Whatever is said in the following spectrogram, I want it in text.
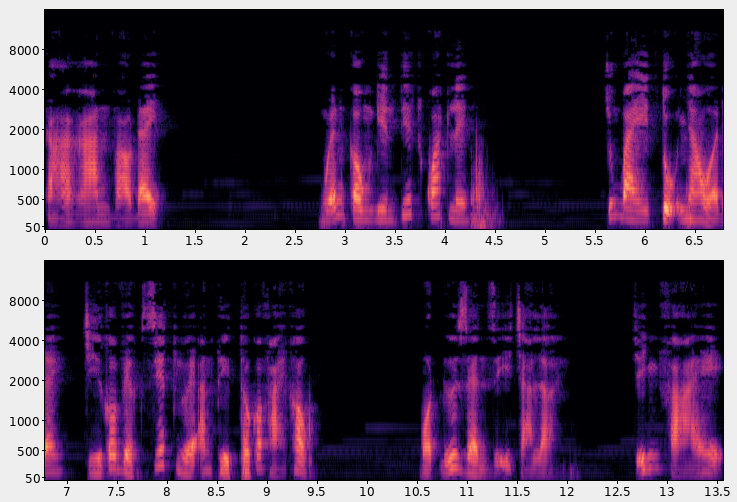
cá gan vào đây? Nguyễn Công điên tiết quát lên Chúng bay tụ nhau ở đây Chỉ có việc giết người ăn thịt thôi có phải không? Một đứa rèn dĩ trả lời Chính phải,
